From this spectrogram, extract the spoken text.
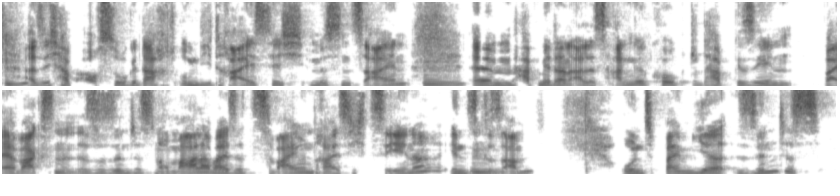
Mhm. Also ich habe auch so gedacht, um die 30 müssen es sein. Mhm. Ähm, habe mir dann alles angeguckt und habe gesehen, bei Erwachsenen sind es normalerweise 32 Zähne insgesamt. Mhm. Und bei mir sind es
